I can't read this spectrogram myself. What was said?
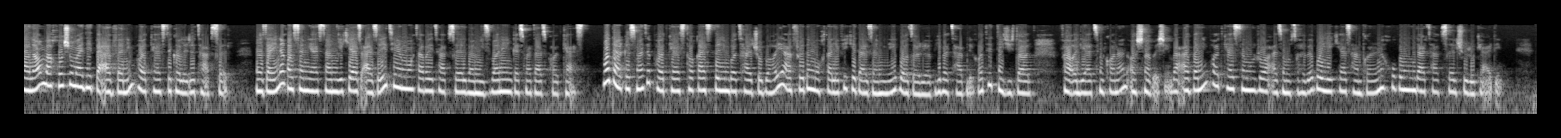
سلام و خوش اومدید به اولین پادکست کالج تبسل نازنین قاسمی هستم یکی از اعضای تیم محتوای تبسل و میزبان این قسمت از پادکست. ما در قسمت پادکست تا قصد داریم با تجربه های افراد مختلفی که در زمینه بازاریابی و تبلیغات دیجیتال فعالیت می‌کنند آشنا بشیم و اولین پادکستمون رو از مصاحبه با یکی از همکاران خوبمون در تبسل شروع کردیم.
